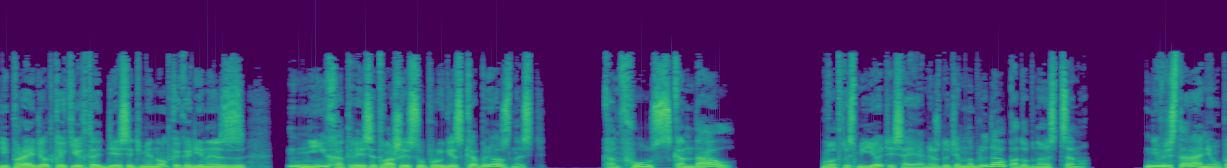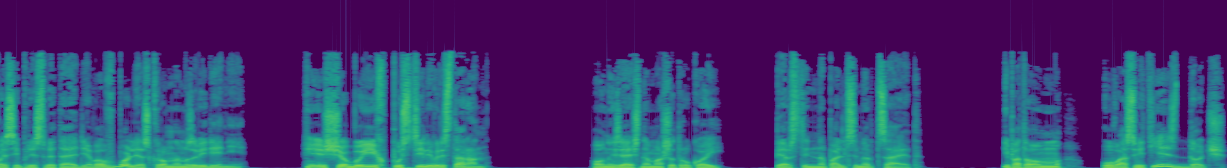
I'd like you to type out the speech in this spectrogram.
И пройдет каких-то десять минут, как один из них отвесит вашей супруге скобрезность. Конфуз, скандал. Вот вы смеетесь, а я между тем наблюдал подобную сцену. Не в ресторане, упаси Пресвятая Дева, в более скромном заведении. Еще бы их пустили в ресторан. Он изящно машет рукой, перстень на пальце мерцает. И потом, у вас ведь есть дочь?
